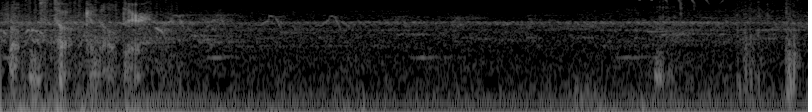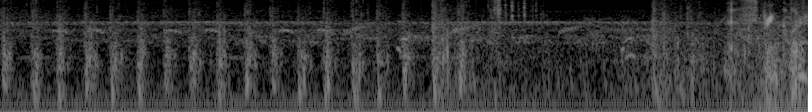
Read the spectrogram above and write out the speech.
Something's talking out there. That sprinkler.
